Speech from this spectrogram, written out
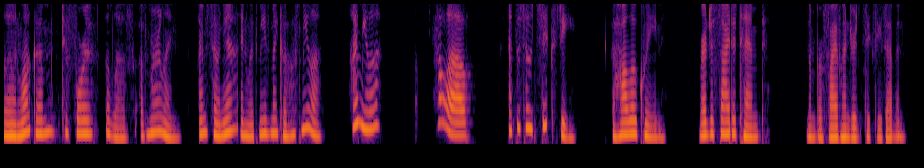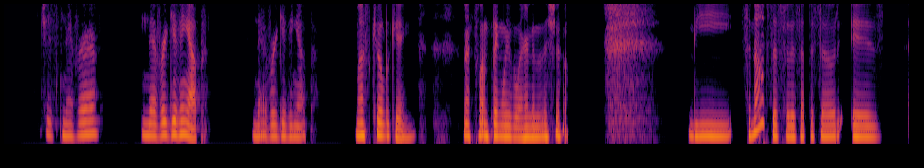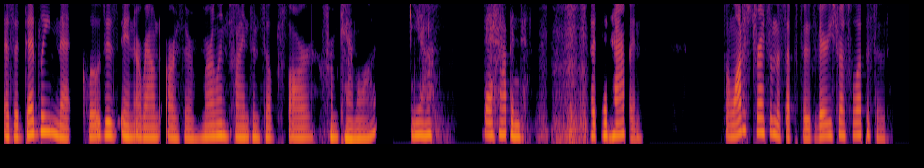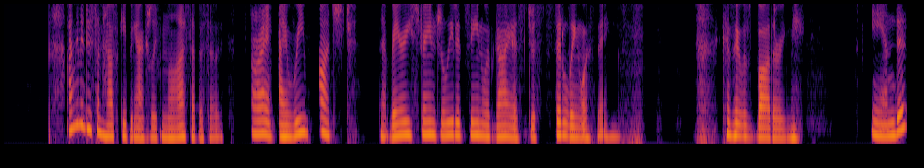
Hello and welcome to For the Love of Merlin. I'm Sonia, and with me is my co host Mila. Hi, Mila. Hello. Episode 60 The Hollow Queen. Regicide Attempt, number 567. Just never, never giving up. Never giving up. Must kill the king. That's one thing we've learned in the show. The synopsis for this episode is as a deadly net closes in around Arthur, Merlin finds himself far from Camelot. Yeah, that happened. That did happen. It's a lot of stress in this episode. It's a very stressful episode. I'm going to do some housekeeping actually from the last episode. All right. I rewatched that very strange deleted scene with Gaius just fiddling with things because it was bothering me. And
